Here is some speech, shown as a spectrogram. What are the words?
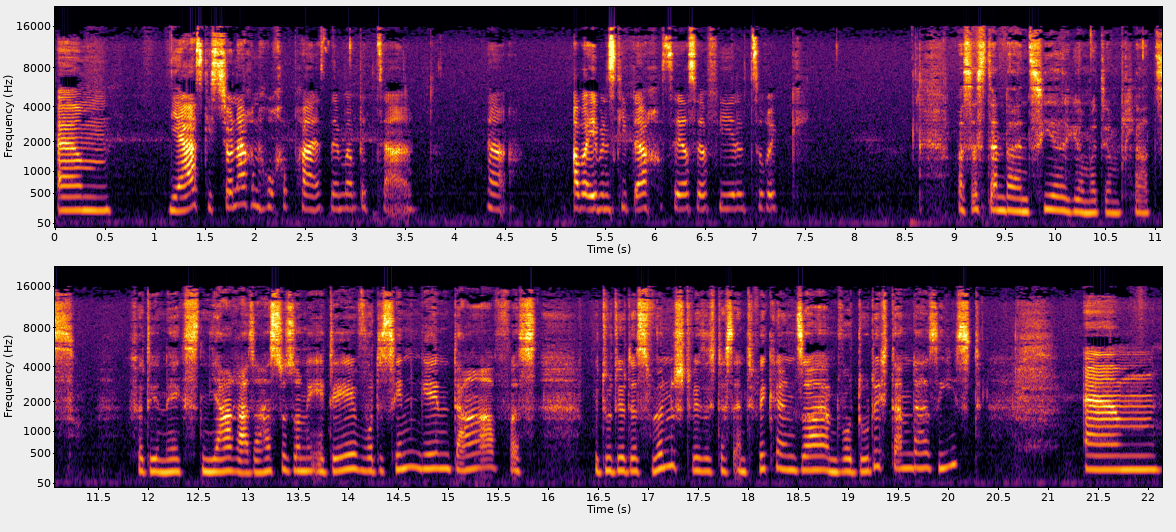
Ähm, ja, es gibt schon auch einen hohen Preis, den man bezahlt. Ja. Aber eben, es gibt auch sehr, sehr viel zurück. Was ist denn dein Ziel hier mit dem Platz für die nächsten Jahre? Also hast du so eine Idee, wo das hingehen darf, was, wie du dir das wünschst, wie sich das entwickeln soll und wo du dich dann da siehst? Ähm,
